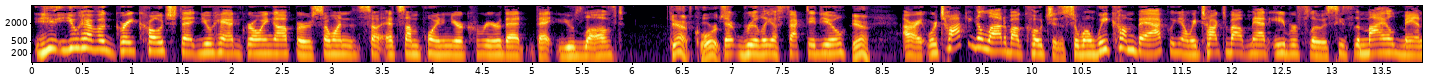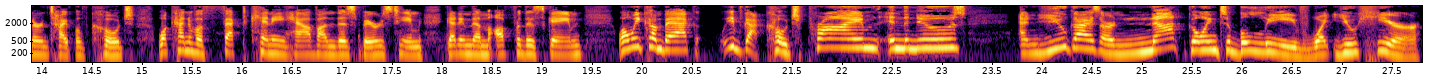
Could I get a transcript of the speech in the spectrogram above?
You you have a great coach that you had growing up, or someone so, at some point in your career that that you loved Yeah, of course. that really affected you. Yeah. All right, we're talking a lot about coaches. So when we come back, you know, we talked about Matt Eberflus. He's the mild mannered type of coach. What kind of effect can he have on this Bears team, getting them up for this game? When we come back, we've got Coach Prime in the news, and you guys are not going to believe what you hear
